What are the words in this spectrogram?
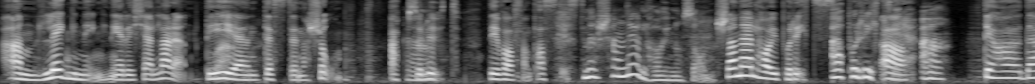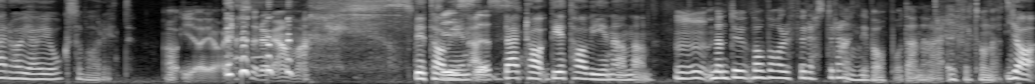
anläggning nere i källaren. Det är en destination. Absolut. Det var fantastiskt. Men Chanel har ju någon sån. Chanel har ju på Ritz. Ah, på Ritz Ja. ah. Har, där har jag ju också varit. Oj, oj, oj. Så du, Emma. Det tar, vi en, där tar, det tar vi i en annan. Mm, men du, vad var det för restaurang ni var på där nära Eiffeltornet? Ja,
